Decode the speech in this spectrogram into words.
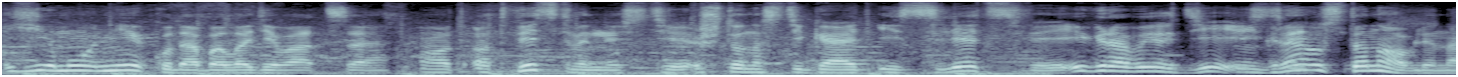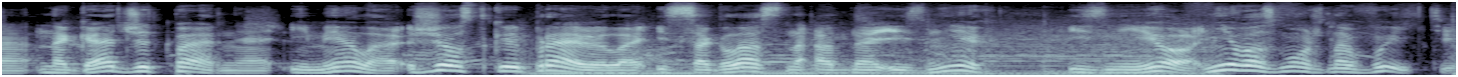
ему некуда было деваться. От ответственности, что настигает из следствия игровых действий. Игра установлена на гаджет парня, имела жесткие правила, и согласно одной из них, из нее невозможно выйти.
